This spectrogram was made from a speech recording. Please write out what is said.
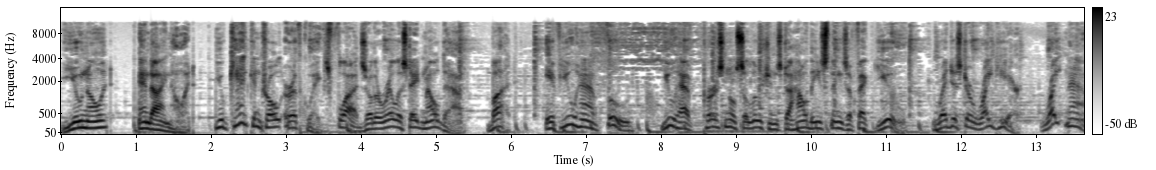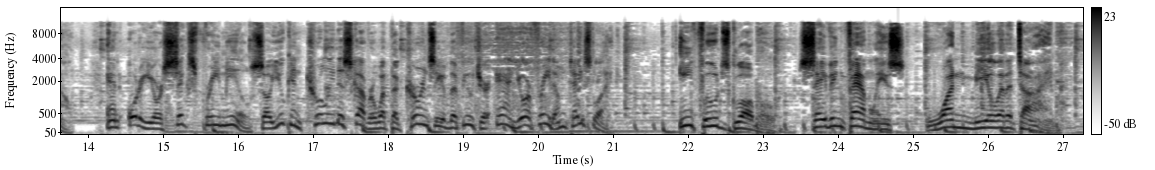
You know it, and I know it. You can't control earthquakes, floods, or the real estate meltdown. But if you have food, you have personal solutions to how these things affect you. Register right here, right now, and order your six free meals so you can truly discover what the currency of the future and your freedom taste like. eFoods Global saving families one meal at a time.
